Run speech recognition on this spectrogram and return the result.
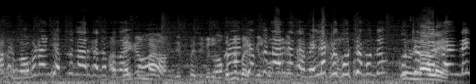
అక్కడ మొగడని చెప్తున్నారు కదా అదే కదా మేడం చెప్పేది వీళ్ళిద్దరిని మొగడని బయటికి చెప్తున్నారు కదా. వెళ్ళి అక్కడ కూర్చో ముందు. ఉండాలి. కూర్చోండి.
